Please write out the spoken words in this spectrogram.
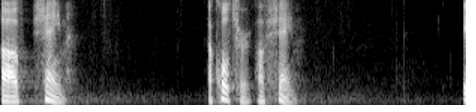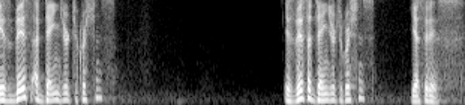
of shame. A culture of shame. Is this a danger to Christians? Is this a danger to Christians? Yes, it is.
